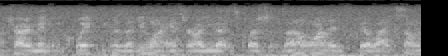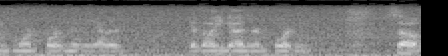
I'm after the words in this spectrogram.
I'll try to make them quick because I do want to answer all you guys' questions. I don't want it to feel like someone's more important than the other because all you guys are important. So,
